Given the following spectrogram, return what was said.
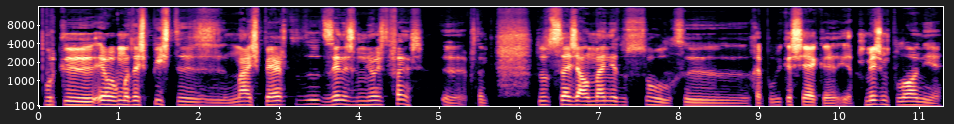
porque é uma das pistas mais perto de dezenas de milhões de fãs. Uh, portanto, tudo seja Alemanha do Sul, República Checa, mesmo Polónia,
